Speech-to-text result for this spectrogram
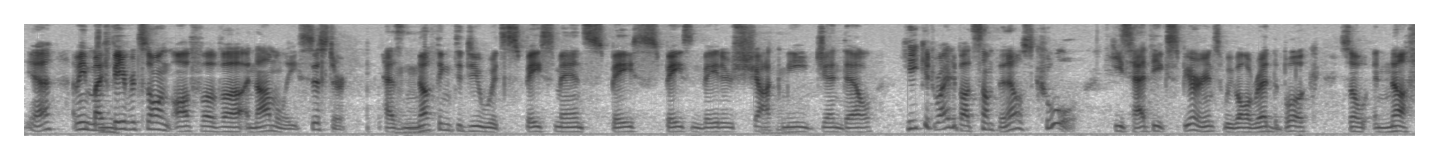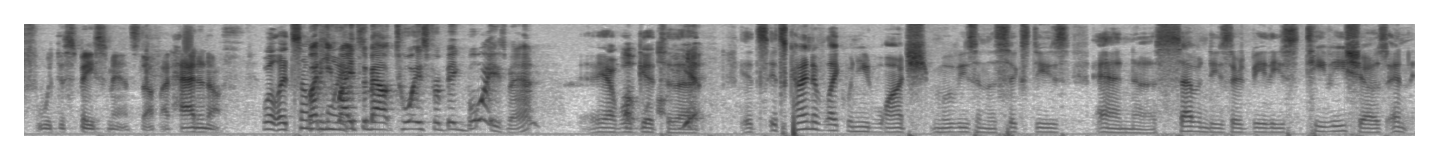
Yeah, I mean, my favorite song off of uh, Anomaly, Sister, has Mm-hmm. nothing to do with Spaceman, Space, Space Invaders, Shock Mm-hmm. Me, Jendell. He could write about something else cool. He's had the experience. We've all read the book. So enough with the Spaceman stuff. I've had enough. Well, at some but point he writes about toys for big boys man Yeah, we'll Oh, get to oh, that. yeah. It's it's kind of like when you'd watch movies in the '60s and uh, '70s. There'd be these TV shows, and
